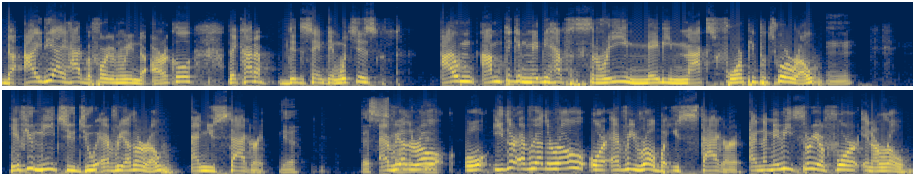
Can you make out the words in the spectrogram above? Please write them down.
the idea I had before even reading the article, they kind of did the same thing, which is, I'm I'm thinking maybe have three, maybe max four people to a row. If you need to, do every other row, and you stagger it. Yeah. That's every other row or either every other row or every row but you stagger it. And then maybe three or four in a row.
